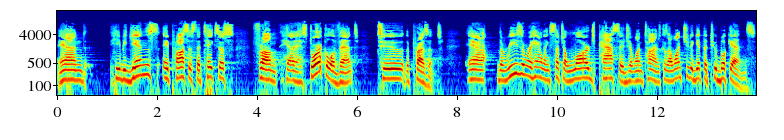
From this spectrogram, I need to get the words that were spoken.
And he begins a process that takes us from a historical event to the present. And the reason we're handling such a large passage at one time is because I want you to get the two bookends.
